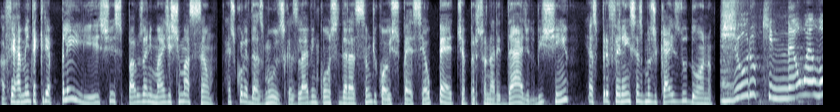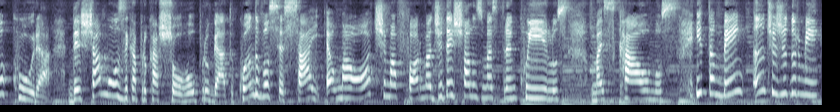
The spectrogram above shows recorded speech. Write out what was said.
A ferramenta cria playlists para os animais de estimação. A escolha das músicas leva em consideração de qual espécie é o pet, a personalidade do bichinho e as preferências musicais do dono. Juro que não é loucura. Deixar música para o cachorro ou para o gato quando você sai é uma ótima forma de deixá-los mais tranquilos, mais calmos. E também antes de dormir.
